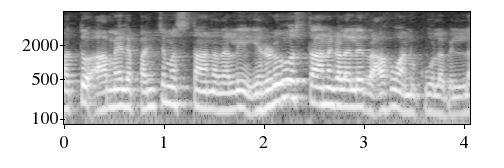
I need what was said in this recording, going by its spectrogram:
ಮತ್ತು ಆಮೇಲೆ ಪಂಚಮ ಸ್ಥಾನದಲ್ಲಿ ಎರಡೂ ಸ್ಥಾನಗಳಲ್ಲಿ ರಾಹು ಅನುಕೂಲವಿಲ್ಲ.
